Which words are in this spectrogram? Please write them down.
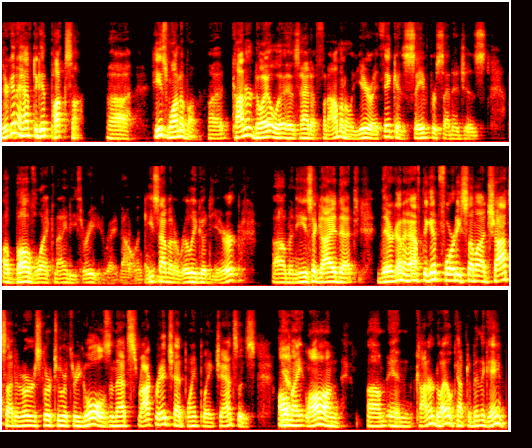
they're going to have to get pucks on. Uh, he's one of them. Uh, Connor Doyle has had a phenomenal year. I think his save percentage is above like 93 right now. Like he's having a really good year. Um, and he's a guy that they're going to have to get 40 some odd shots on in order to score two or three goals. And that's Rock Ridge had point blank chances all Yeah. night long. Um, and Connor Doyle kept him in the game.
